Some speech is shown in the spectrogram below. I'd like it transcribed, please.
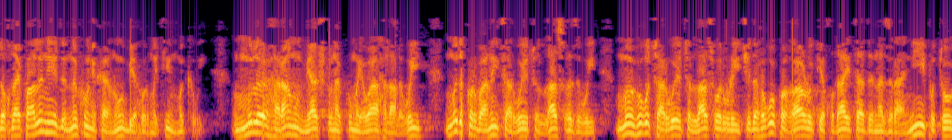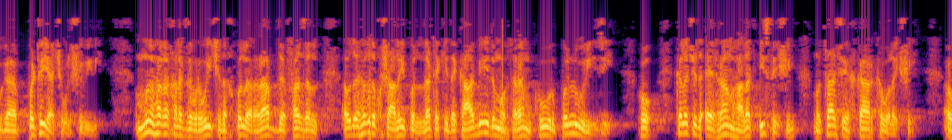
د خدای پالنې د نخو نخانو بیا حرمتي مکوي موږ حرام میاشتونه کومه یو حلالوي موږ د قرباني څاروي ته لاس غزوي موږ هغه څاروي ته لاس وروړي چې د هغو په غاړو کې خدای ته د نظرانی په توګه پټي اچول شوی وي. موږ هغه خلک زوروي چې د خپل رب د فضل او د هغه د خوشحالي په لټه کې د کعبه د محترم کور په لوري زی هو کله چې د احرام حالت ایستل شي نو تاسو ښکار کولای شئ او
